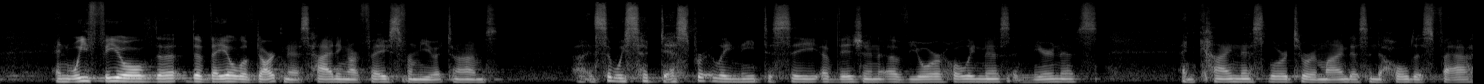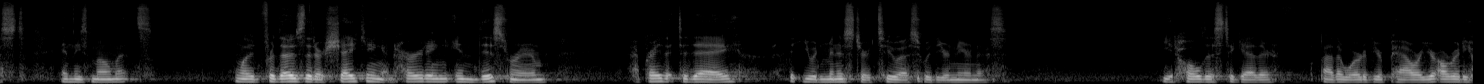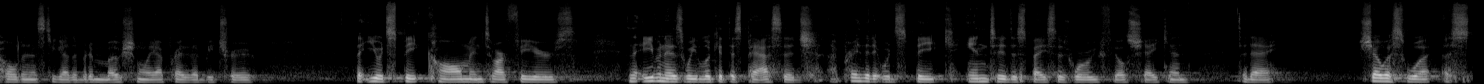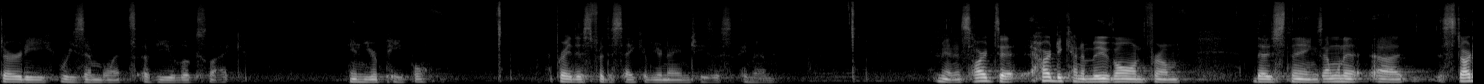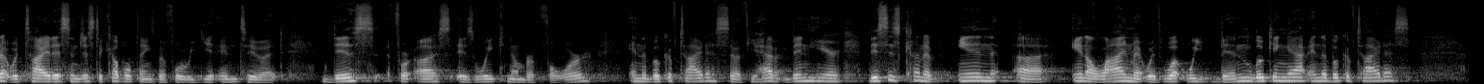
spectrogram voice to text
and we feel the, the veil of darkness hiding our face from you at times. Uh, and so we so desperately need to see a vision of your holiness and nearness and kindness, Lord, to remind us and to hold us fast in these moments. Lord, for those that are shaking and hurting in this room, I pray that today that you would minister to us with your nearness. You'd hold us together by the word of your power. You're already holding us together, but emotionally, I pray that'd be true. That you would speak calm into our fears. And that even as we look at this passage, I pray that it would speak into the spaces where we feel shaken today. Show us what a sturdy resemblance of you looks like in your people. I pray this for the sake of your name, Jesus. Amen. Amen. It's hard to hard to kind of move on from those things. I want to uh, start out with Titus and just a couple things before we get into it. This for us is week number four in the book of Titus. So if you haven't been here, this is kind of in. Uh, in alignment with what we've been looking at in the book of Titus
